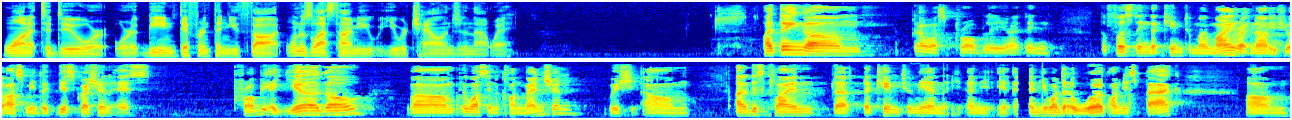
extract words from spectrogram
want it to do, or or it being different than you thought. When was the last time you you were challenged in that way? I think um, that was probably, I think, the first thing that came to my mind right now. If you ask me the, this question, is probably a year ago. Um, it was in a convention, which um, I had this client that, that came to me and and and he wanted to work on his back. Um,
